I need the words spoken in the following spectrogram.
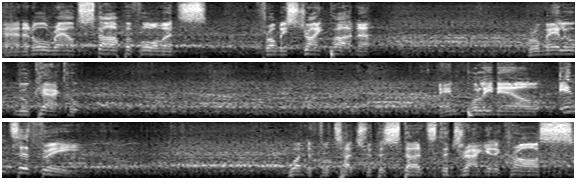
And an all-round star performance from his strike partner, Romelu Lukaku. Empoli nil, Inter three. Wonderful touch with the studs to drag it across.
